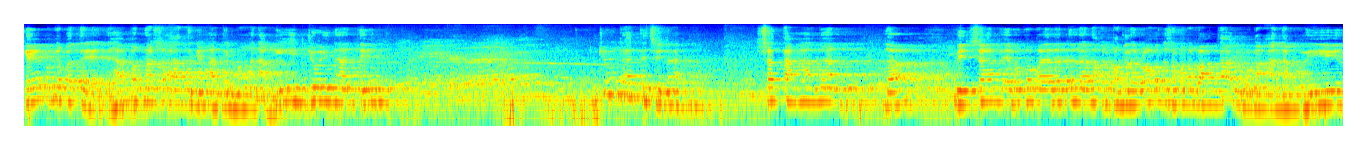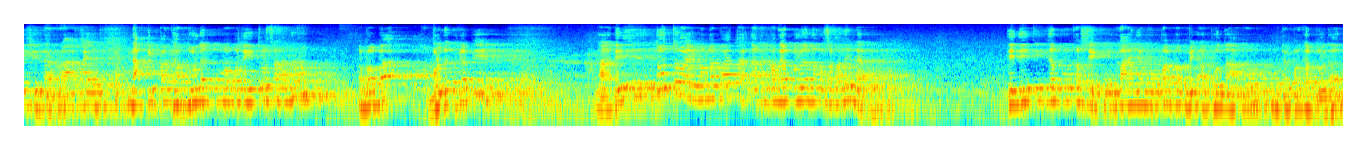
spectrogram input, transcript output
Kaya mga kapatid, habang nasa atin yung ating mga anak, i-enjoy natin. Sila. Sa tahanan, na? Minsan, ewan ko, kaya na nakipaglaro ako sa mga bata, yung mga anak ni sila Russell, nakipaghabulan po ako dito sa ano, sa baba, habulan kami. Na di, totoo yung mga bata, nakipaghabulan ako sa kanila. Tinitignan ko kasi kung kaya ko pa pag may apo na ako, makipaghabulan.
